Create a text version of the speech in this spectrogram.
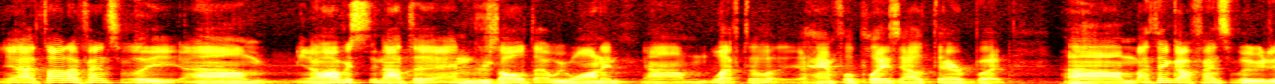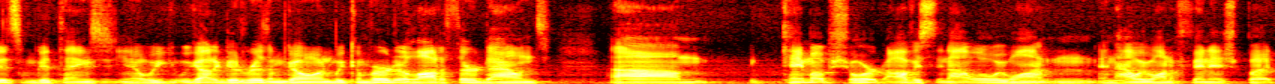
Yeah, I thought offensively, um, you know, obviously not the end result that we wanted. Um, left a, a, handful of plays out there, but um, I think offensively we did some good things. You know, we, we got a good rhythm going. We converted a lot of third downs. Um, came up short, obviously not what we want and, and how we want to finish, but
